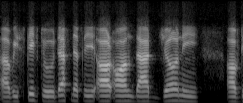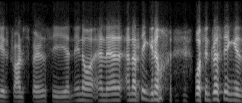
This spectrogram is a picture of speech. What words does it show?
uh, we speak to definitely are on that journey of data transparency. And you know, and and I think you know, what's interesting is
